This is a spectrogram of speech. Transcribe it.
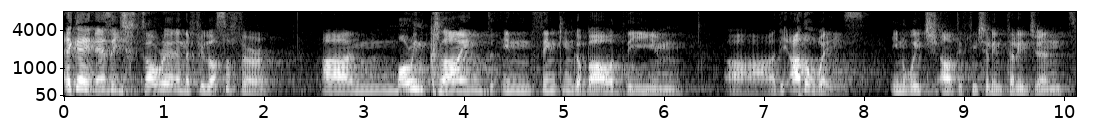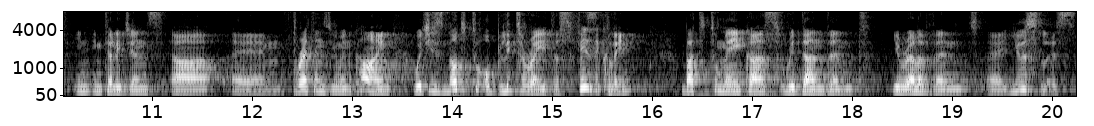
again, as a historian and a philosopher, I'm more inclined in thinking about the, uh, the other ways in which artificial intelligence, intelligence uh, um, threatens humankind, which is not to obliterate us physically, but to make us redundant, irrelevant, uh, useless,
